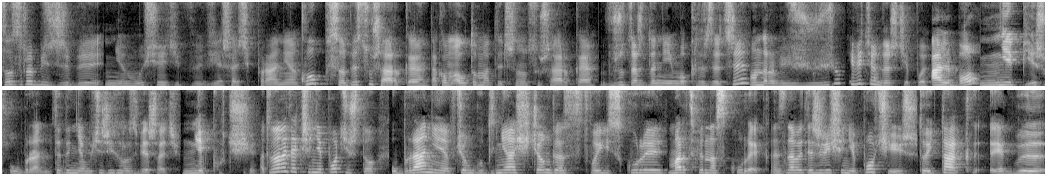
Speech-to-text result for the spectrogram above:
Co zrobić, żeby nie musieć wywieszać prania? Kup sobie suszarkę, taką automatyczną suszarkę. Wrzucasz do niej mokre rzeczy, on robi i wyciągasz ciepłe. Albo nie piesz ubrań, wtedy nie musisz ich rozwieszać. Nie poć się. A to nawet jak się nie pocisz, to ubranie w ciągu dnia ściąga z twojej skóry martwy naskórek. Więc nawet jeżeli się nie pocisz, to i tak jakby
